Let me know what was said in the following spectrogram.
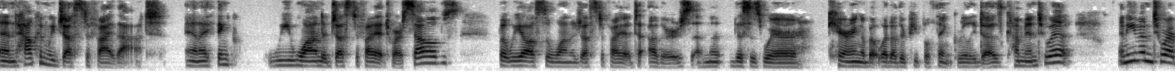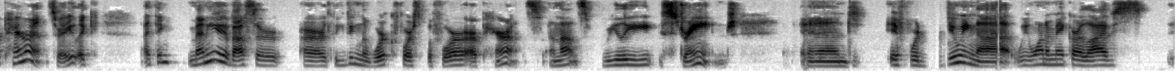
And how can we justify that? And I think we want to justify it to ourselves, but we also want to justify it to others. And th- this is where caring about what other people think really does come into it. And even to our parents, right? Like, I think many of us are, are leaving the workforce before our parents, and that's really strange. And if we're doing that, we want to make our lives uh,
